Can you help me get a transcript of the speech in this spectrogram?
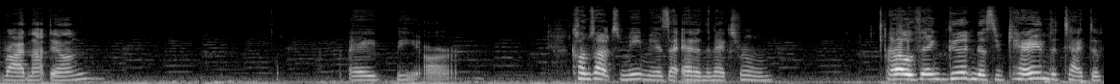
writing that down. A B R comes out to meet me as I enter the next room. Oh, thank goodness you came, Detective.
